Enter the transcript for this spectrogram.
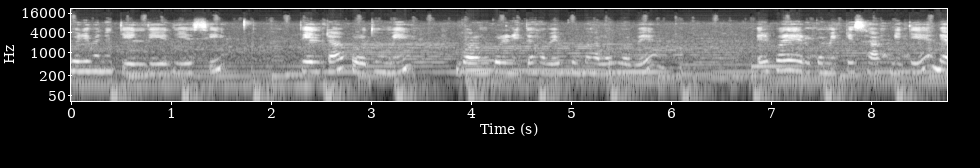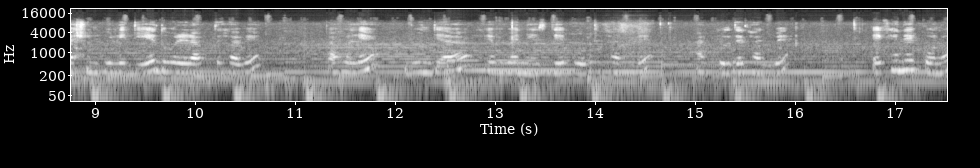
পরিমাণে তেল দিয়ে দিয়েছি। তেলটা প্রথমে গরম করে নিতে হবে খুব ভালোভাবে। এরপরে এরকম একটি নিতে বেসনগুলি দিয়ে ধরে রাখতে হবে। তাহলে বুন্দিয়া এভাবে নিচ দিয়ে পড়তে থাকবে আর ফুলতে থাকবে। এখানে কোনো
